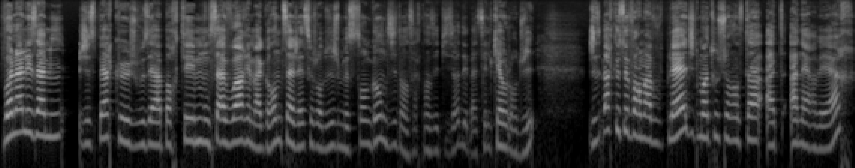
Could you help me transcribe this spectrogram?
Voilà les amis, j'espère que je vous ai apporté mon savoir et ma grande sagesse aujourd'hui. Je me sens Gandhi dans certains épisodes, et bah c'est le cas aujourd'hui. J'espère que ce format vous plaît. Dites-moi tout sur Insta at ANRVR.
